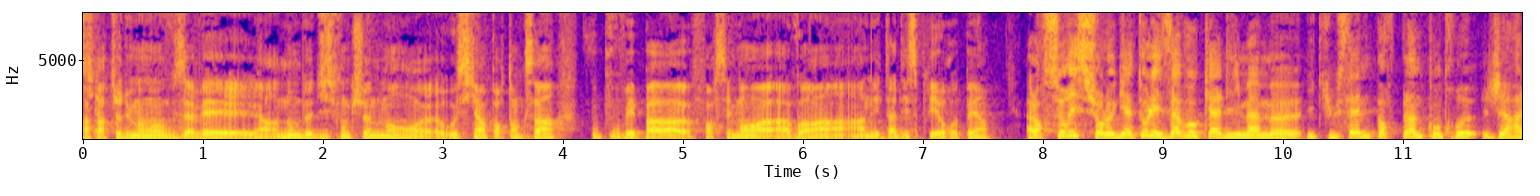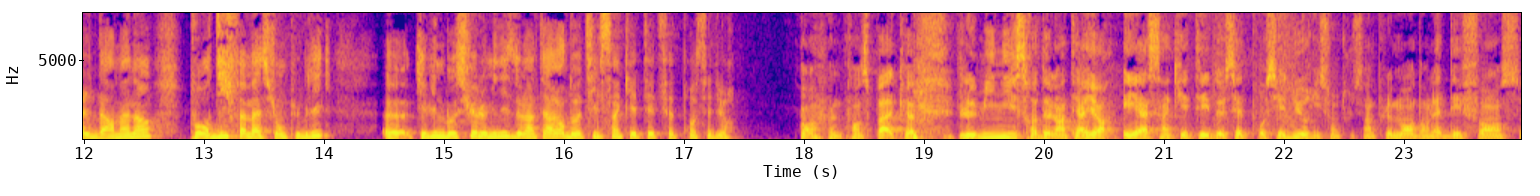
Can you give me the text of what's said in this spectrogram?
À partir du moment où vous avez un nombre de dysfonctionnements euh, aussi important que ça, vous ne pouvez pas forcément avoir un état d'esprit européen. Alors, cerise sur le gâteau, les avocats de l'imam euh, Iqiyoussen portent plainte contre Gérald Darmanin pour diffamation publique. Euh, Kevin Bossuet, le ministre de l'Intérieur, doit-il s'inquiéter de cette procédure? Je ne pense pas que le ministre de l'Intérieur ait à s'inquiéter de cette procédure. Ils sont tout simplement dans la défense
